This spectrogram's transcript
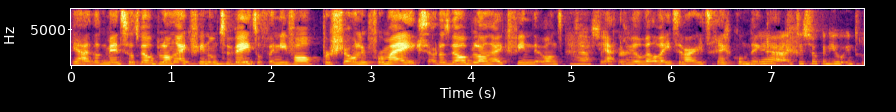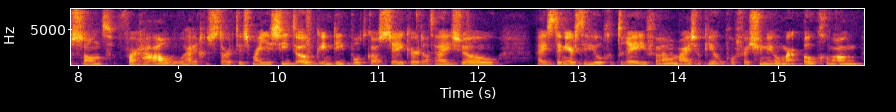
ja, dat mensen dat wel belangrijk vinden om te weten. Of in ieder geval persoonlijk voor mij. Ik zou dat wel belangrijk vinden. Want ja, ja ik wil wel weten waar je terecht komt, denk ja, ik. het is ook een heel interessant verhaal hoe hij gestart is. Maar je ziet ook in die podcast zeker dat hij zo... Hij is ten eerste heel gedreven, maar hij is ook heel professioneel. Maar ook gewoon,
